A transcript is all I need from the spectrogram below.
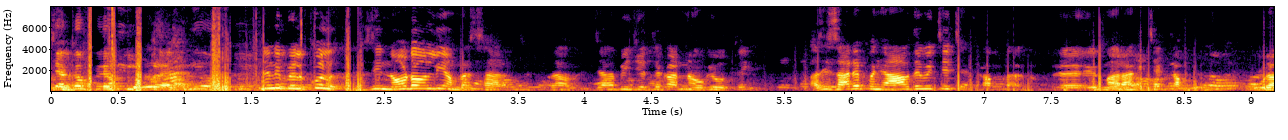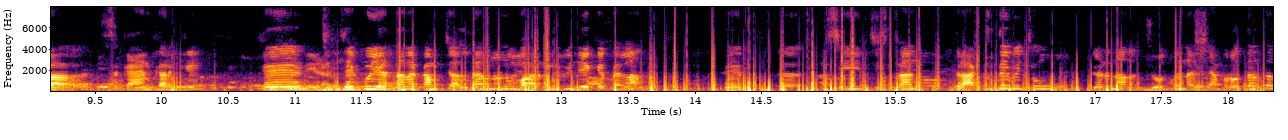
ਚੈੱਕਅਪ ਕਰਨ ਦੀ ਲੋੜ ਹੈ ਕਿ ਨਹੀਂ ਨਹੀਂ, ਬਿਲਕੁਲ। ਅਸੀਂ ਨਾਟ ਓਨਲੀ ਅੰਮ੍ਰਿਤਸਰ ਜਾਂ ਵੀ ਜਿੱਥੇ ਘਟਨਾ ਹੋ ਗਈ ਉੱਥੇ। ਅਸੀਂ ਸਾਰੇ ਪੰਜਾਬ ਦੇ ਵਿੱਚ ਇਹ ਚੈੱਕਅਪ ਇਹ ਮਾਰਾਂਗੇ ਚੈੱਕਅਪ ਪੂਰਾ ਸਕੈਨ ਕਰਕੇ ਕਿ ਜਿੱਥੇ ਕੋਈ ਇਦਾਂ ਦਾ ਕੰਮ ਚੱਲਦਾ ਉਹਨਾਂ ਨੂੰ ਵਾਰਨਿੰਗ ਵੀ ਦੇ ਕੇ ਪਹਿਲਾਂ। ਤੇ ਅਸੀਂ ਜਿਸ ਤਰ੍ਹਾਂ ਡਰੱਗਸ ਦੇ ਵਿੱਚ ਜਿਹੜਾ ਨਾ- ਯੁੱਧ ਨਸ਼ਿਆਂ ਵਿਰੁੱਧ ਹੈ, ਤਾਂ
